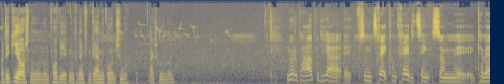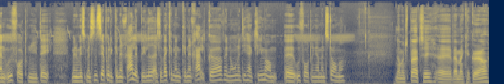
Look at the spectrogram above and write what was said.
Og det giver også nogle, nogle påvirkninger for dem, som gerne vil gå en tur langs Gudenåen. Nu har du peget på de her øh, sådan tre konkrete ting, som øh, kan være en udfordring i dag. Men hvis man sådan ser på det generelle billede, altså hvad kan man generelt gøre ved nogle af de her klimaudfordringer, man står med? Når man spørger til, øh, hvad man kan gøre,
